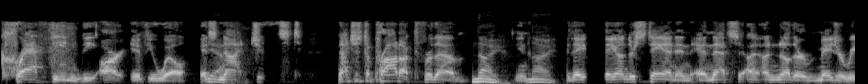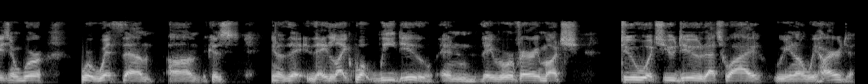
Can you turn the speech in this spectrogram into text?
crafting the art, if you will. It's yeah. not just not just a product for them. No, you know, no. They they understand, and and that's another major reason we're we're with them um, because you know they they like what we do, and they were very much do what you do. That's why we, you know we hired you.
